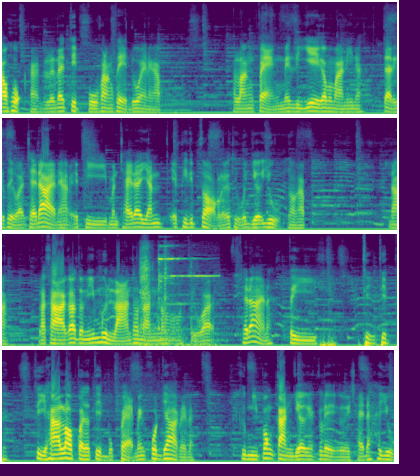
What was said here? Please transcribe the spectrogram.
196 นะแล้วได้ติดฟูฝรั่งเศสด้วยนะครับ พลังแฝงเมสลีเย่ก็ประมาณนี้นะ แต่ก็ถือว่าใช้ได้นะครับ FP มันใช้ได้ยัน FP12 เลยก็ถือว่าเยอะอยู่นะครับนะราคาก็ตัวนี้หมื่นล้านเท่านั้นเนาะถือว่าใช้ได้นะตีตีติด สี่ห้ารอบกว่าจะติดบุกแปดแม่งโคตรยากเลยนะ คือมีป้องกันเยอะก็เลยเออใช้ได้อยู่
